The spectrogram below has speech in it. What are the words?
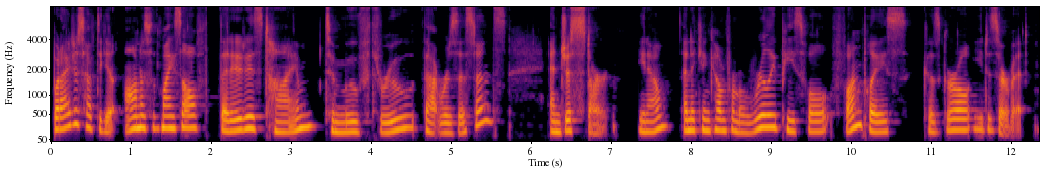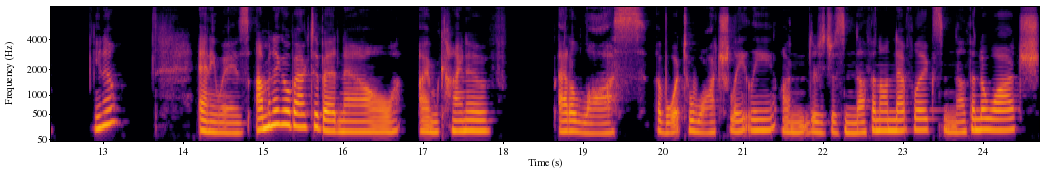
But I just have to get honest with myself that it is time to move through that resistance and just start, you know? And it can come from a really peaceful, fun place because, girl, you deserve it, you know? Anyways, I'm going to go back to bed now. I'm kind of at a loss of what to watch lately on there's just nothing on Netflix, nothing to watch.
